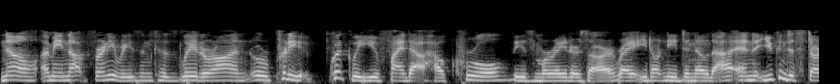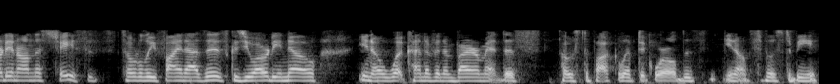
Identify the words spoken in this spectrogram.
No, I mean not for any reason because later on, or pretty quickly, you find out how cruel these marauders are. Right? You don't need to know that, and you can just start in on this chase. It's totally fine as is because you already know, you know, what kind of an environment this post-apocalyptic world is, you know, supposed to be.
